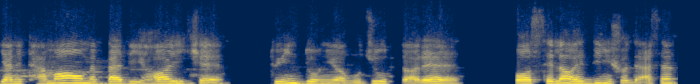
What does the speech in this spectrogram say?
یعنی تمام بدی هایی که تو این دنیا وجود داره با سلاح دین شده. اصلا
